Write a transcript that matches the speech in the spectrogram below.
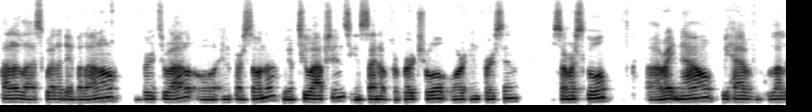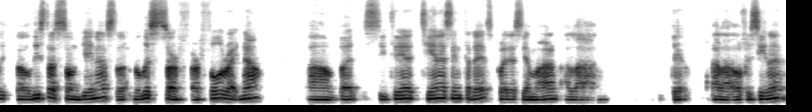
para la escuela de verano, virtual o in persona. We have two options. You can sign up for virtual or in-person summer school. Uh, right now, we have la, la listas son llenas. The, the lists are, are full right now. Uh, but si tienes interés, puedes llamar a la, de, a la oficina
